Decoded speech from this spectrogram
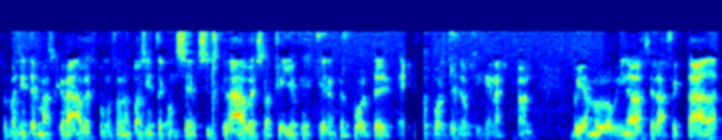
Los pacientes más graves, como son los pacientes con sepsis graves o aquellos que quieren reporte, eh, soportes de oxigenación, cuya hemoglobina va a ser afectada.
